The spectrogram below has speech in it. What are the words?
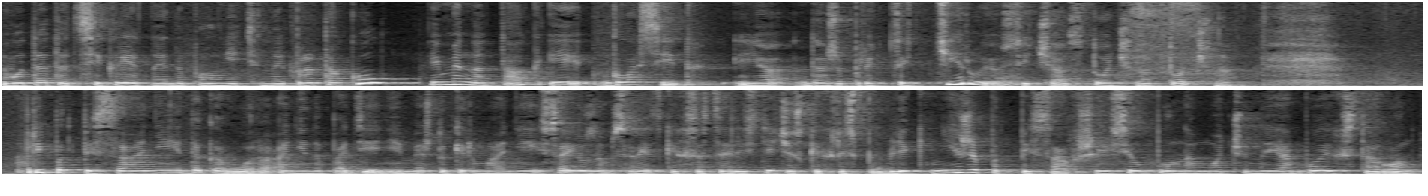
И вот этот секретный дополнительный протокол именно так и гласит. Я даже процитирую сейчас точно-точно. При подписании договора о ненападении между Германией и Союзом Советских Социалистических Республик ниже подписавшиеся уполномоченные обоих сторон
